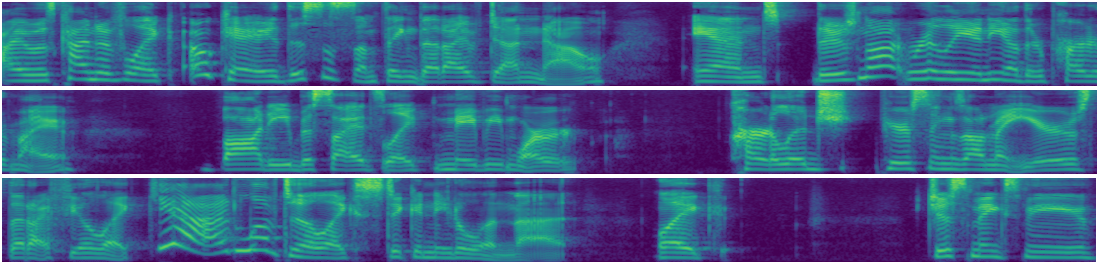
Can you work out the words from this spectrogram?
I was kind of like, okay, this is something that I've done now. And there's not really any other part of my body besides like maybe more cartilage piercings on my ears that I feel like, yeah, I'd love to like stick a needle in that. Like just makes me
